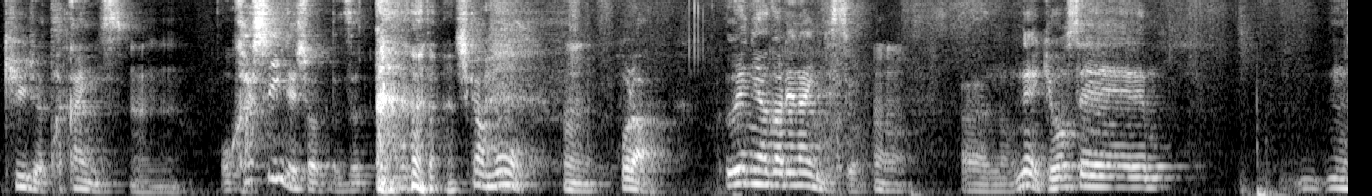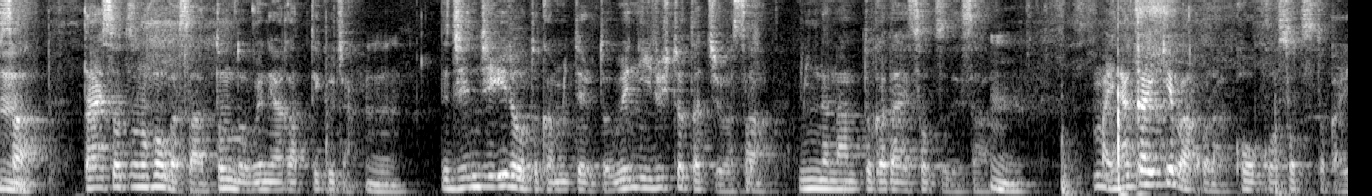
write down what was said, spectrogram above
給料高いんです。うん。おかしいでしょってずっと思ってた。しかもうん。ほら上に上がれないんですよ。うん。あのね行政もさ、大卒の方がさどんどん上に上がっていくじゃんで人事異動とか見てると上にいる人たちはさみんななんとか大卒でさ、うん。まあ田舎行けばほら高校卒とかい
